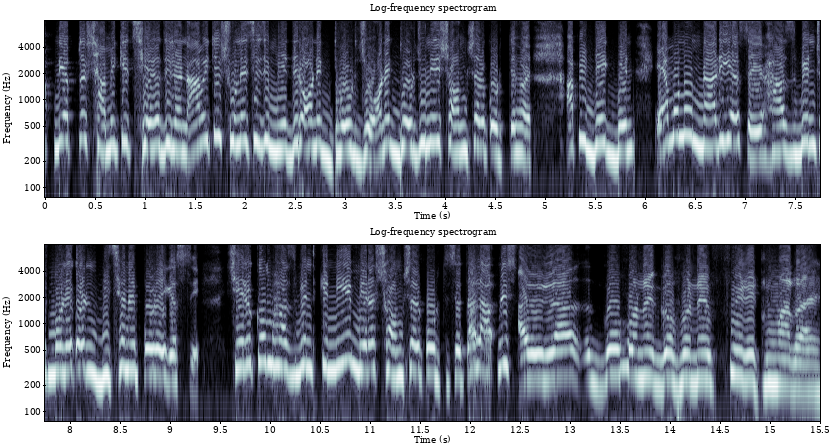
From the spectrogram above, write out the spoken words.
আপনি আপনার স্বামীকে ছেড়ে দিলেন। আমি তো শুনেছি যে মেয়েদের অনেক ধৈর্য অনেক ধৈর্য নিয়ে সংসার করতে হয়। আপনি দেখবেন, এমনও নারী আছে হাজবেন্ড মনে করেন বিছানায় পড়ে গেছে। সেরকম হাজবেন্ডকে নিয়ে মেয়েরা সংসার করতেছে। তাহলে আপনি গোপনে গোপনে ফিরিট মারায়।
